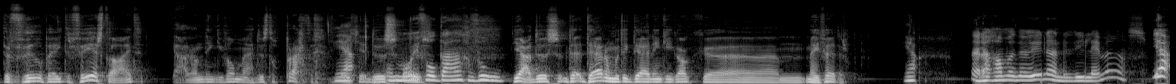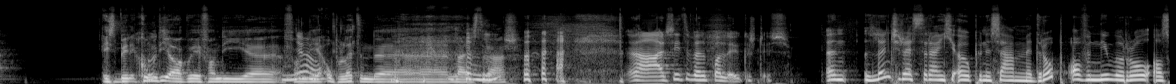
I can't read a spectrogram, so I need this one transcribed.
er veel beter veer staat, ja, dan denk ik wel, maar dat is toch prachtig. Ja, weet je? Dus, een mooi dus, voldaan gevoel. Ja, dus de, daarom moet ik daar denk ik ook uh, mee verder. Ja. Nou, dan gaan we weer naar de dilemma's. Ja. Is binnen, komen die ook weer van die, uh, van ja. die oplettende uh, luisteraars? nou, er zitten wel een paar leukers dus. Een lunchrestaurantje openen samen met Rob of een nieuwe rol als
